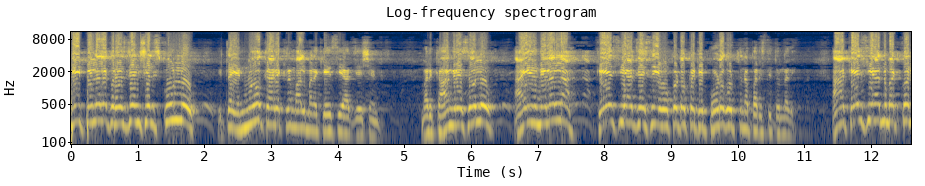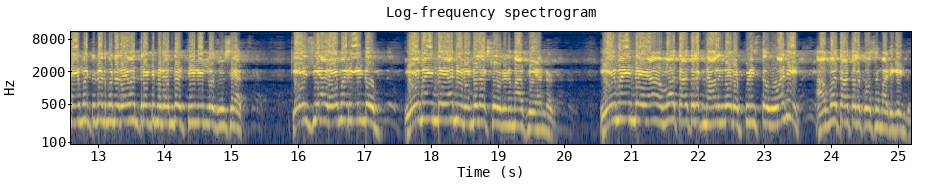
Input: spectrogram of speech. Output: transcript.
నీ పిల్లలకు రెసిడెన్షియల్ స్కూళ్ళు ఇట్లా ఎన్నో కార్యక్రమాలు మన కేసీఆర్ చేసిండు. మరి కాంగ్రెస్ వాళ్ళు ఐదు నెలల్లో కేసీఆర్ చేసిన ఈ ఒక్కటొక్కటి పోడగొడుతున్న పరిస్థితి ఉన్నది. ఆ కేసీఆర్ను పట్టుకొని ఏమంటున్నాడు మొన్న రేవంత్ రెడ్డి మీరు అందరు టీవీల్లో చూశారు. కేసీఆర్ ఏమడిగిండు? ఏమైందయ్యా నీ రెండు లక్షల రుణమాఫీ అన్నాడు. ఏమైందయ్యా అవ్వ తాతలకు నాలుగు వేలు ఎప్పుడు ఇస్తావు అని అవ్వ తాతల కోసం అడిగిండు.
